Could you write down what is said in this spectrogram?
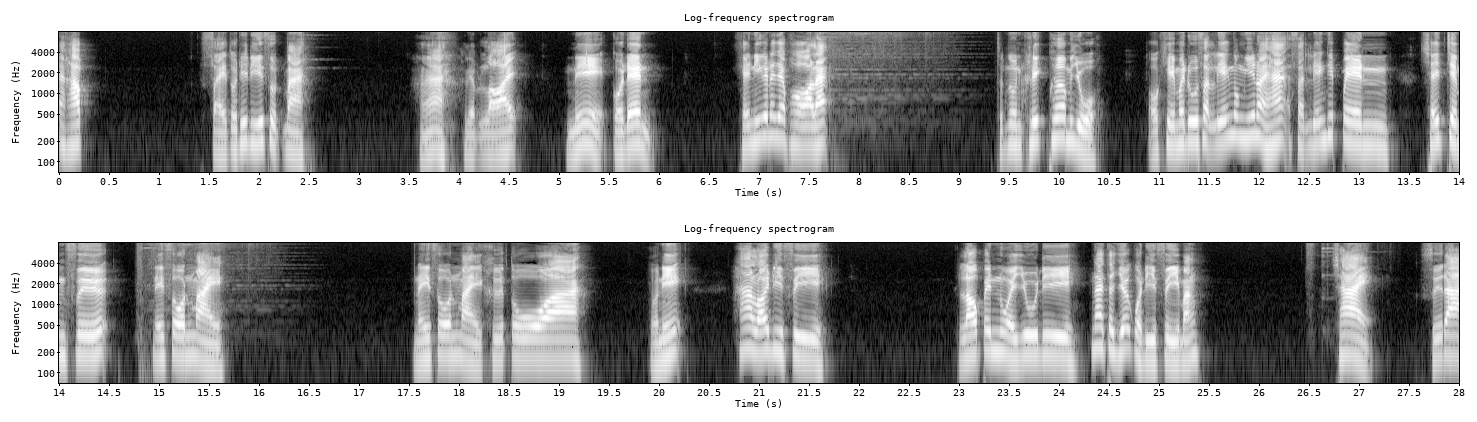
นะครับ ใส่ตัวที่ดีสุดมาฮะเรียบร้อย นี่โกลเด้นแค่นี้ก็น่าจะพอแล้วจำนวนคลิกเพิ่มอยู่ โอเค มาดูสัตว์เลี้ยงตรงนี้หน่อยฮะ สัตว์เลี้ยงที่เป็นใช้เจมซื้อในโซนใหม่ ในโซนใหม่คือตัว ตัวนี้500 DC เราเป็นหน่วย UD น่าจะเยอะกว่า DC มั้ง ใช่ ซื้อได้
